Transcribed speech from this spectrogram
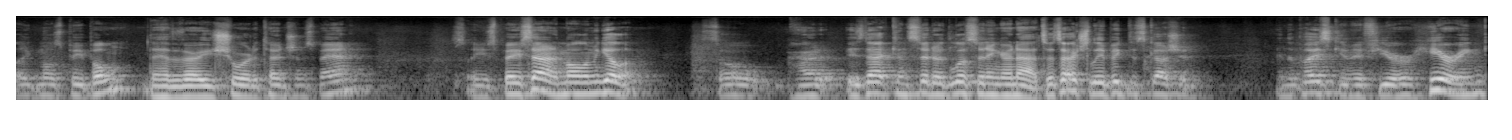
Like most people, they have a very short attention span. So you space out in Mola Megillah. So how, is that considered listening or not? So it's actually a big discussion in the Paiskim if you're hearing,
